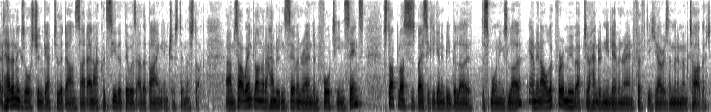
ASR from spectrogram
It had an exhaustion gap to the downside, and I could see that there was other buying interest in the stock. Um, so I went long at 107 rand and 14 cents. Stop loss is basically going to be below this morning's low, Yeah. and then I'll look for a move up to 111 rand 50 here as a minimum target.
